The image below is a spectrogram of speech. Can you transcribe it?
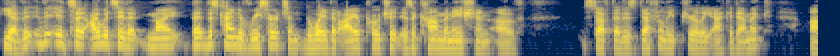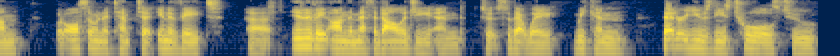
yeah, it's a, I would say that my that this kind of research and the way that I approach it is a combination of stuff that is definitely purely academic, um, but also an attempt to innovate uh, innovate on the methodology and to, so that way we can better use these tools to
